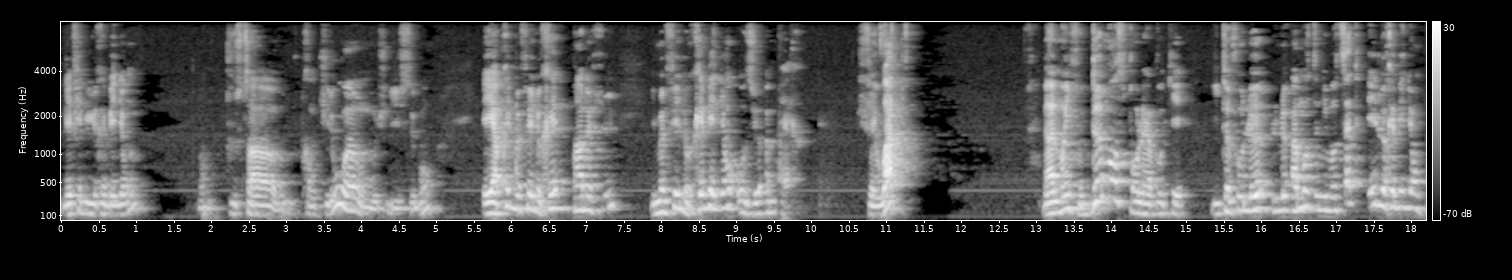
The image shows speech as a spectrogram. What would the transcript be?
l'effet du rébellion. Donc tout ça tranquillou, hein, je dis c'est bon. Et après il me fait le ré... par-dessus, il me fait le rébellion aux yeux impairs. Je fais what? Normalement il faut deux monstres pour l'invoquer. Il te faut le, le, un monstre de niveau 7 et le rébellion.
